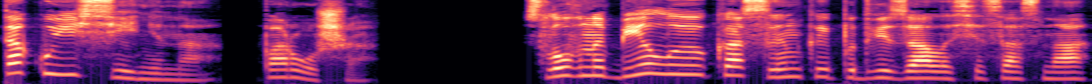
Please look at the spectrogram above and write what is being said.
Так у Есенина, Пороша. Словно белую косынкой подвязалась и сосна,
